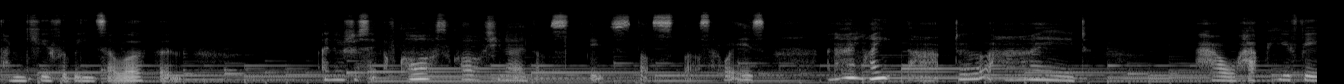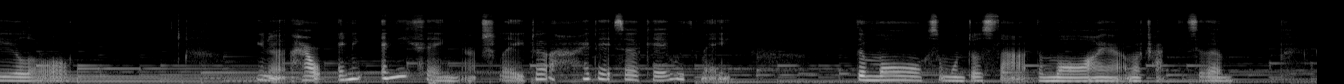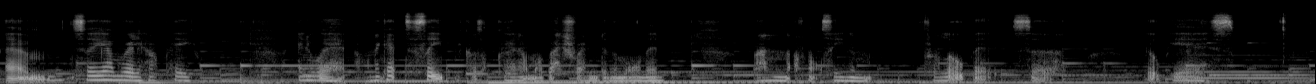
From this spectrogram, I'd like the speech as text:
thank you for being so open. And he was just like, of course, of course, you know, that's it's that's that's how it is. And I like that. Don't hide how happy you feel or you know how any anything actually. Don't hide it it's okay with me. The more someone does that the more i am attracted to them. Um, so yeah i'm really happy. Anyway i'm gonna get to sleep because i'm going out with my best friend in the morning. And i've not seen him for a little bit so it'll be ace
